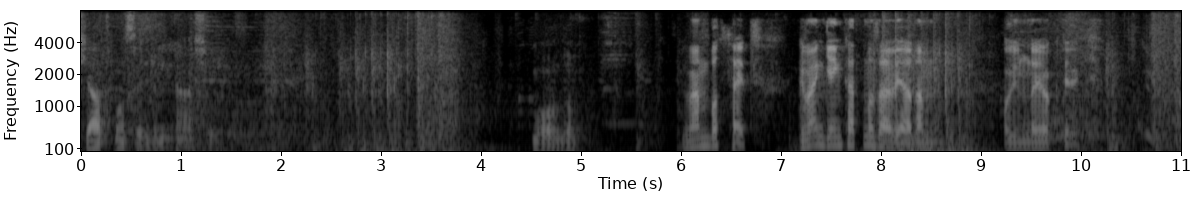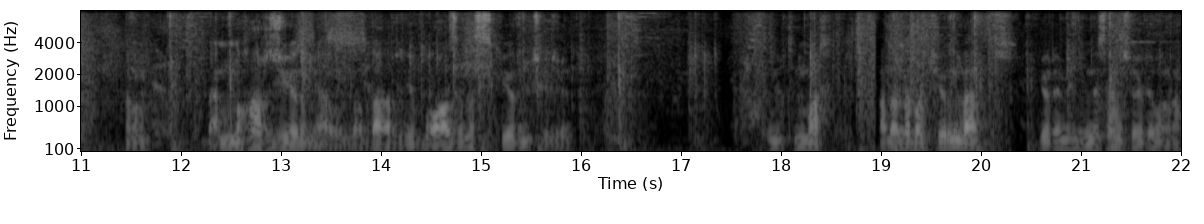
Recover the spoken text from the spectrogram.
Keşke atmasaydım ya şey. Bordu. Güven bot side. Güven gank atmaz abi ya, adam oyunda yok direkt. Tamam. Ben bunu harcıyorum ya bunda darlıyor. Boğazını sıkıyorum çocuğun. Ultim var. Arada bakıyorum da göremediğimde sen söyle bana.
